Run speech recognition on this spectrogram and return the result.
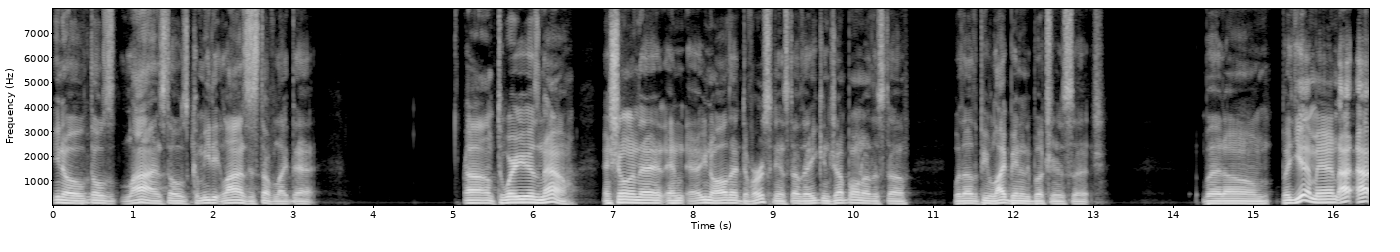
you know, Mm-hmm. those lines, those comedic lines and stuff like that. Um, to where he is now and showing that and uh, you know all that diversity and stuff that he can jump on other stuff with other people like Benny the Butcher and such. But um, but yeah, man, I I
